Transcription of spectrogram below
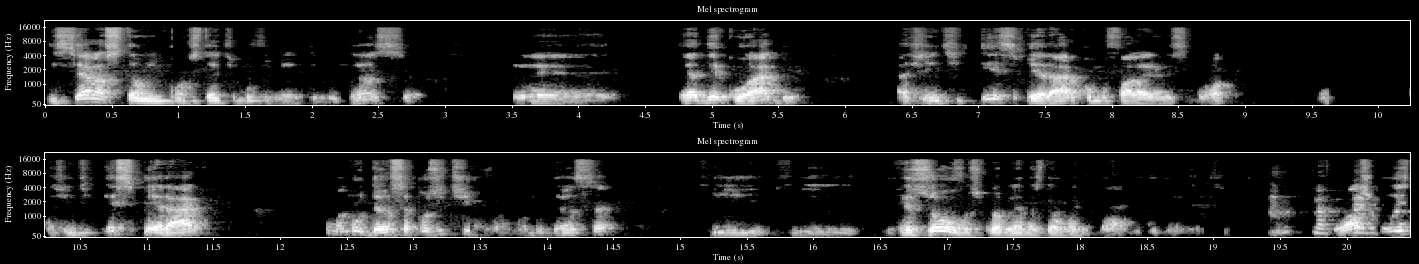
E se elas estão em constante movimento e mudança, é, é adequado a gente esperar, como fala Ernest Bloch, a gente esperar uma mudança positiva, uma mudança que, que resolva os problemas da humanidade, assim. Eu acho que esse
